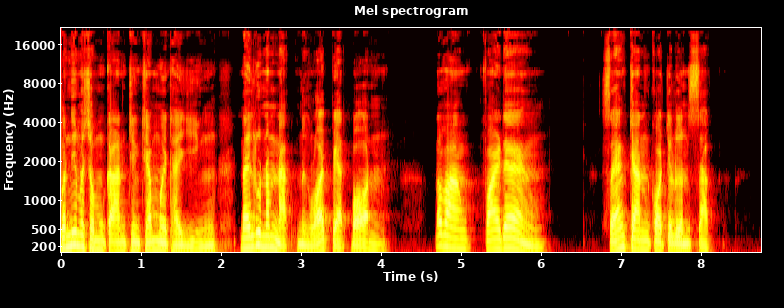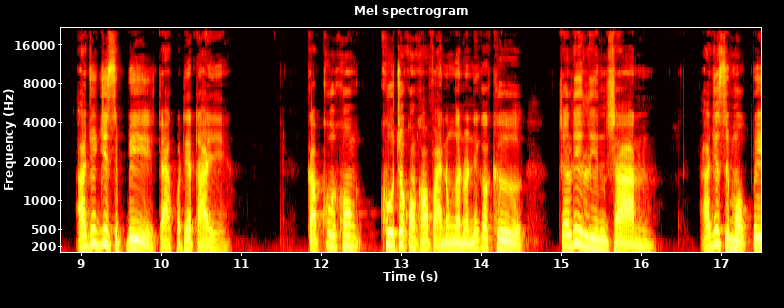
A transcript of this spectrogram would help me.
วันนี้มาชมการชิงแชมป์มวยไทยหญิง ในรุ่นน้ำหนัก 108 ปอนด์ ระหว่างฝ่ายแดง แสงจันทร์กอเจริญศักดิ์ อายุ 20 ปีจากประเทศไทย กับคู่ของคู่ชกของเขาฝ่ายน้ำเงินวันนี้ก็คือ เจอรี่ลินชาน อายุ 16 ปี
